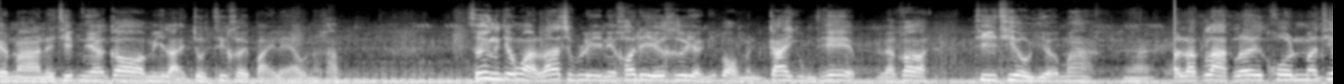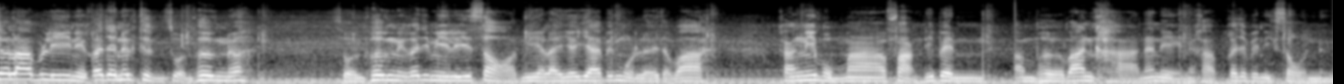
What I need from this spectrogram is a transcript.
กันมาในทริปเนี้ยก็มีหลายจุดที่เคยไปแล้วนะครับ ซึ่งจังหวัดราชบุรีเนี่ยข้อดีก็คืออย่างที่บอกมันใกล้กรุงเทพ แล้วก็ที่เที่ยวเยอะมากนะฮะหลักๆ เลยคนมาเที่ยวราชบุรีเนี่ยก็จะนึกถึงสวนพึ่งเนอะสวนพึ่งเนี่ยก็จะมีรีสอร์ทมีอะไรเยอะแยะไปหมดเลย แต่ว่าครั้งนี้ผมมาฝั่งที่เป็นอำเภอบ้านคานั่นเองนะครับ ก็จะเป็นอีกโซนหนึ่ง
